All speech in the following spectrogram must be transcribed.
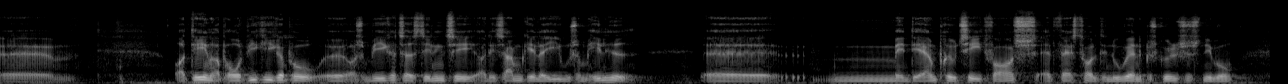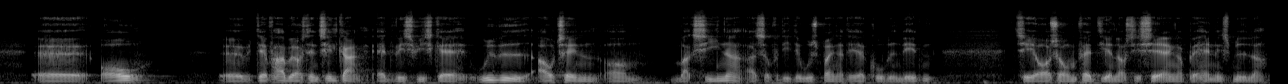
Øh, og det er en rapport, vi kigger på, øh, og som vi ikke har taget stilling til, og det samme gælder EU som helhed. Øh, men det er en prioritet for os at fastholde det nuværende beskyttelsesniveau. Øh, og øh, derfor har vi også den tilgang, at hvis vi skal udvide aftalen om vacciner, altså fordi det udspringer det her covid-19, til også at omfatte diagnostisering og behandlingsmidler,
